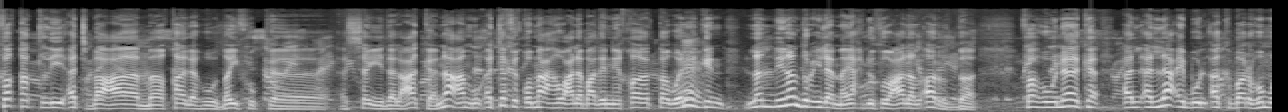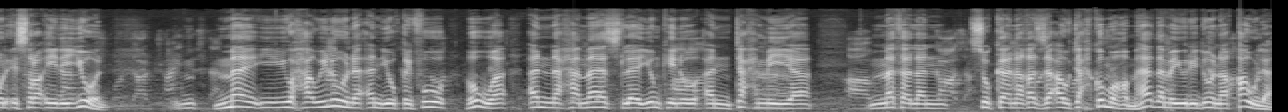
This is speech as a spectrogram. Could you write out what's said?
فقط لأتبع ما قاله ضيفك السيد العكا نعم أتفق معه على بعض النقاط ولكن لننظر إلى ما يحدث على الأرض. فهناك اللاعب الأكبر هم الإسرائيليون. ما يحاولون أن يوقفوه هو أن حماس لا يمكن أن تحمي مثلا سكان غزة أو تحكمهم. هذا ما يريدون قوله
